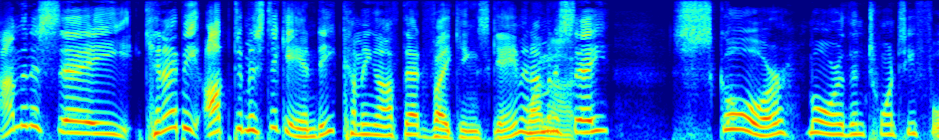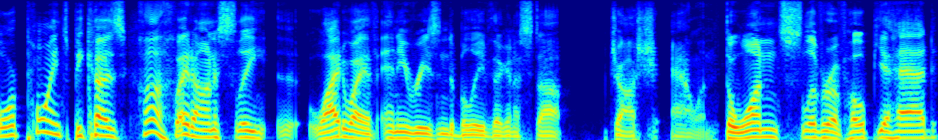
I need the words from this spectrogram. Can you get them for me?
I'm going to say, can I be optimistic, Andy, coming off that Vikings game? And Why I'm going to say, score more than 24 points because, Huh. quite honestly, uh, why do I have any reason to believe they're going to stop Josh Allen? The one sliver of hope you had,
